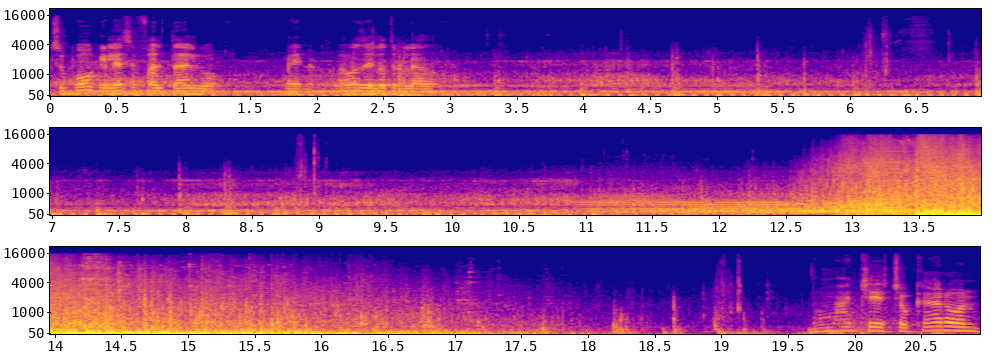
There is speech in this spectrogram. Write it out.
Supongo que le hace falta algo. Bueno, vamos del otro lado. No chocaron.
